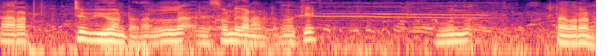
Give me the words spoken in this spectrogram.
കറക്റ്റ് വ്യൂ ആണ് കേട്ടോ നല്ല രസമുണ്ട് കാണാൻ കേട്ടോ നോക്കി. മൂന്ന് ടവറാണ്.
